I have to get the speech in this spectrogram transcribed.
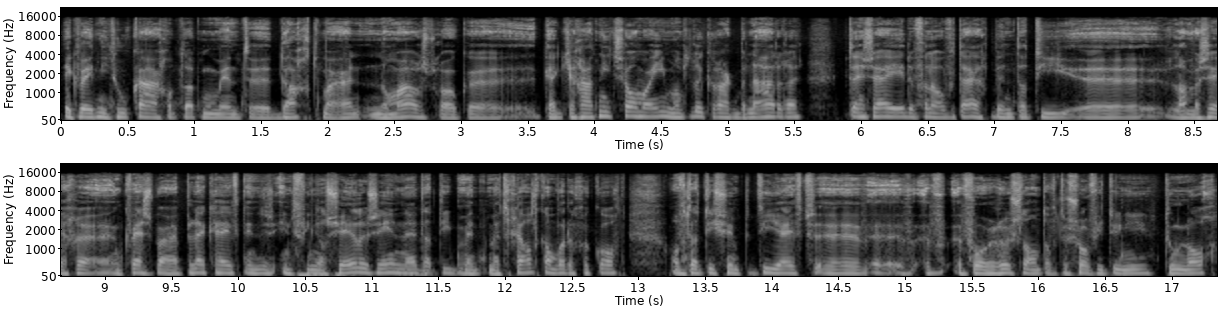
ik weet niet hoe Kaag op dat moment uh, dacht, maar normaal gesproken, kijk, je gaat niet zomaar iemand lukraak benaderen, tenzij je ervan overtuigd bent dat hij, uh, laat maar zeggen, een kwetsbare plek heeft in, de, in financiële zin, hè, dat hij met, met geld kan worden gekocht, of dat hij sympathie heeft voor Rusland of de Sovjet-Unie toen nog.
